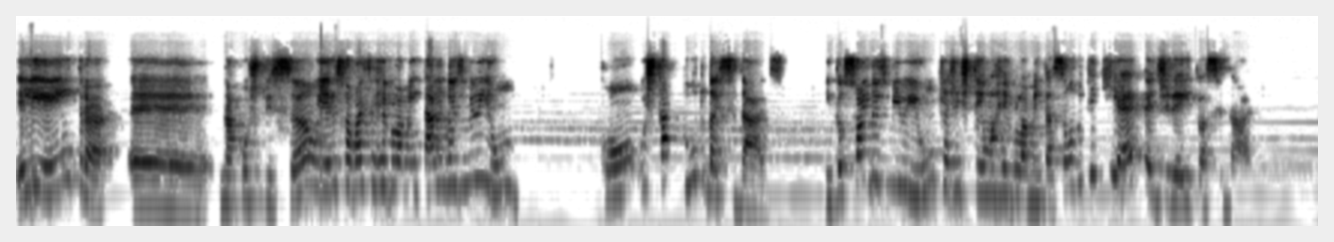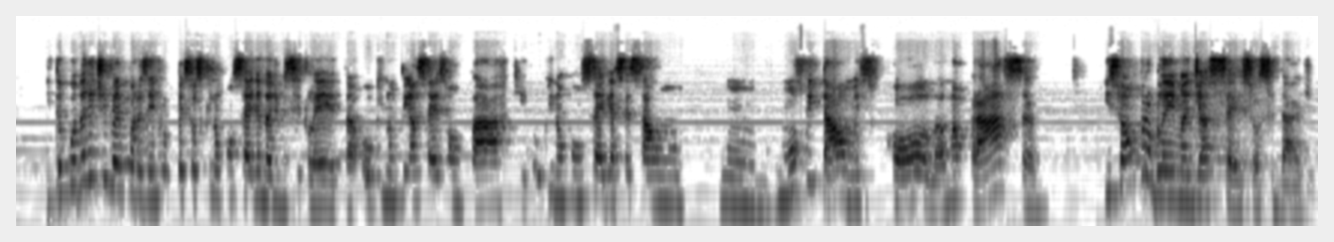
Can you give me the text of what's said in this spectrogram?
Ele entra é, na Constituição e ele só vai ser regulamentado em 2001 com o Estatuto das Cidades. Então, só em 2001 que a gente tem uma regulamentação do que, que é ter direito à cidade. Então, quando a gente vê, por exemplo, pessoas que não conseguem andar de bicicleta, ou que não têm acesso a um parque, ou que não conseguem acessar um, um, um hospital, uma escola, uma praça, isso é um problema de acesso à cidade.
